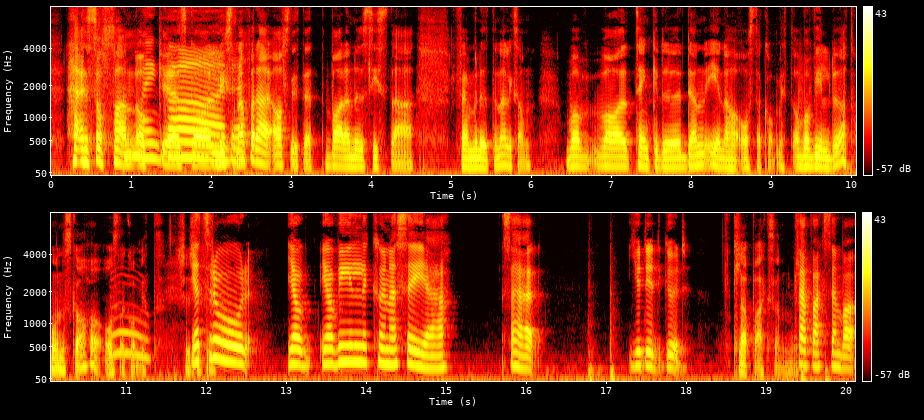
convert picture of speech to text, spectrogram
här i soffan Oh och eh, ska lyssna på det här avsnittet bara nu sista fem minuterna liksom. Vad, vad tänker du den Ina har åstadkommit och vad vill du att hon ska ha åstadkommit? 2024? Jag tror, jag, jag vill kunna säga så här. You did good. Klapp på axeln. Klapp på axeln bara.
